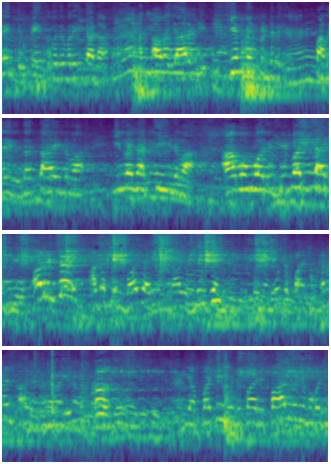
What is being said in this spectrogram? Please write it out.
நினைத்து பேசுவது வரைந்தானா? அவ யாருக்கு? எப்பேர் கொண்டது பணம் இருந்தா தாயினுவா இல்லைன்னா தீயினுவா அவன் ஒரு விபச்சாரிக்கு அடிச்சு அடக்கன் வாய் என் பட்டி கொஞ்சம் பார்வதி முகடி.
